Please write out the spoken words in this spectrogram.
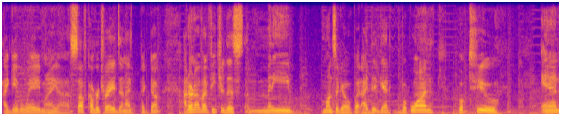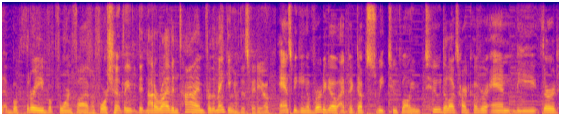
I gave away my uh, softcover trades and I picked up, I don't know if I featured this many months ago, but I did get book one, book two, and book 3, book 4 and 5 unfortunately did not arrive in time for the making of this video. And speaking of Vertigo, I picked up Sweet Tooth Volume 2 Deluxe Hardcover and the third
